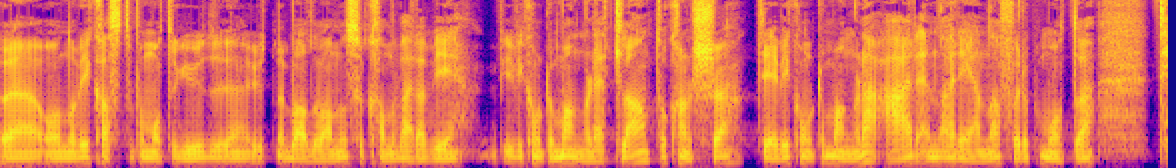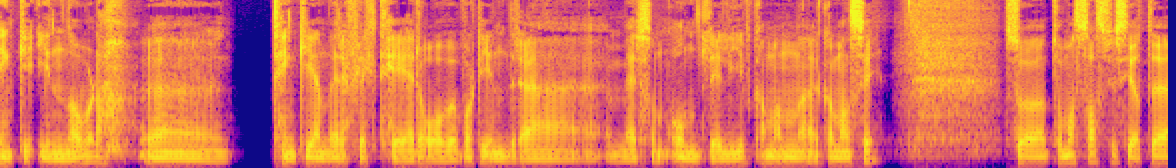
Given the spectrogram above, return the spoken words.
Eh, og når vi kaster på en måte Gud ut med badevannet, så kan det være at vi, vi kommer til å mangle et eller annet. Og kanskje det vi kommer til å mangle, er en arena for å på en måte tenke innover, da. Eh, tenke igjen, reflektere over vårt indre, mer sånn åndelige liv, kan man, kan man si. Så Thomas Sass vil si at det,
